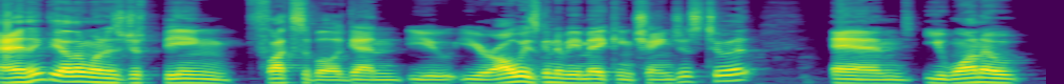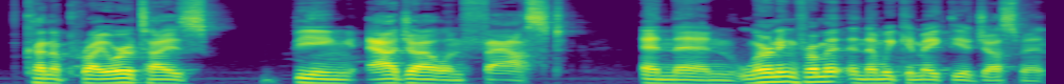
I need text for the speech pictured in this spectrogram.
And I think the other one is just being flexible. Again, you you're always going to be making changes to it, and you want to kind of prioritize being agile and fast, and then learning from it, and then we can make the adjustment.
